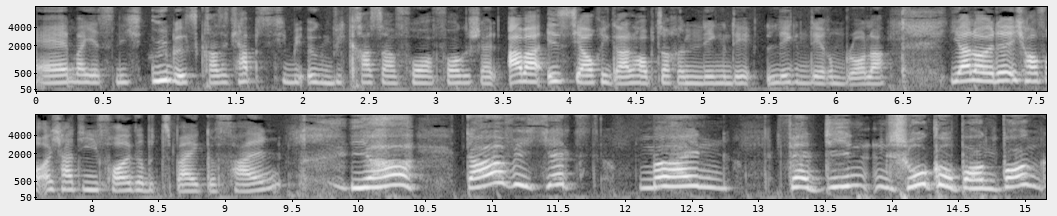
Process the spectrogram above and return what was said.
Amber jetzt nicht übelst krass. Ich habe es mir irgendwie krasser vor, vorgestellt. Aber ist ja auch egal. Hauptsache ein legendä legendären Brawler. Ja, Leute, ich hoffe, euch hat die Folge Spike gefallen. Ja, darf ich jetzt meinen verdienten Schokobonbon?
